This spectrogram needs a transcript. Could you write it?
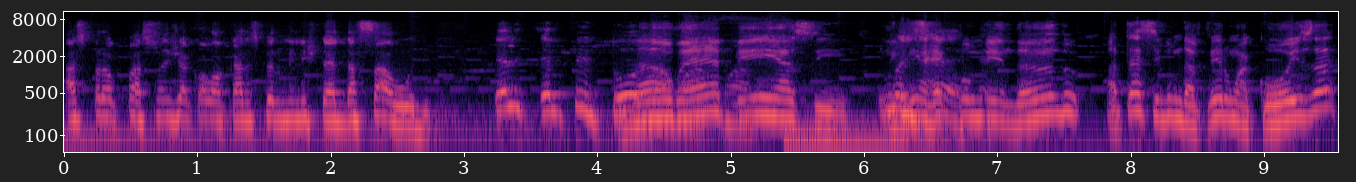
às preocupações já colocadas pelo Ministério da Saúde. Ele, ele tentou. Não uma, é uma... bem assim. Ele pois vinha é. recomendando até segunda-feira uma coisa,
